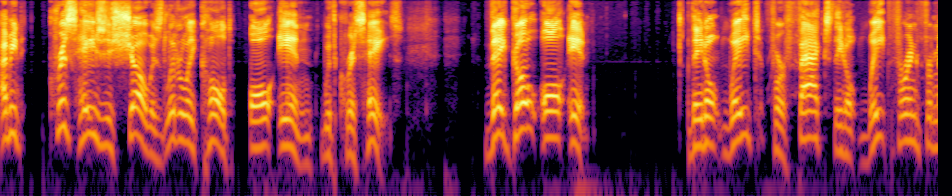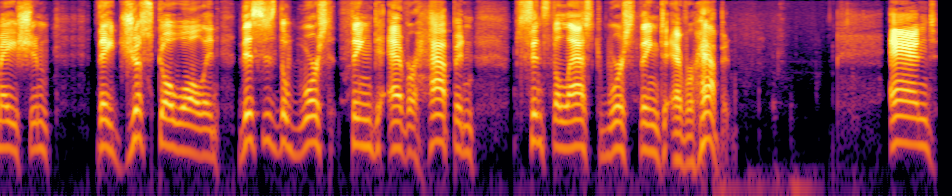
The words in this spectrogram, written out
I mean, Chris Hayes' show is literally called All In with Chris Hayes. They go all in. They don't wait for facts, they don't wait for information. They just go all in. This is the worst thing to ever happen since the last worst thing to ever happen. And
